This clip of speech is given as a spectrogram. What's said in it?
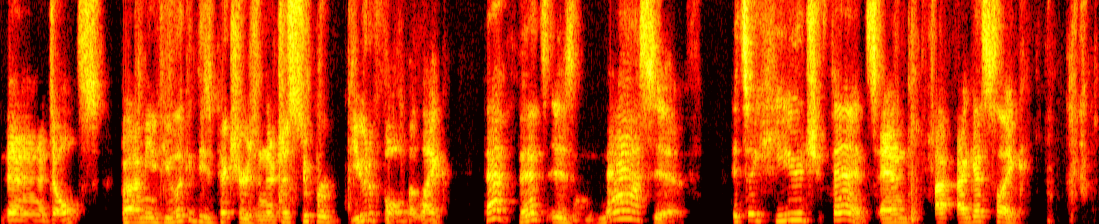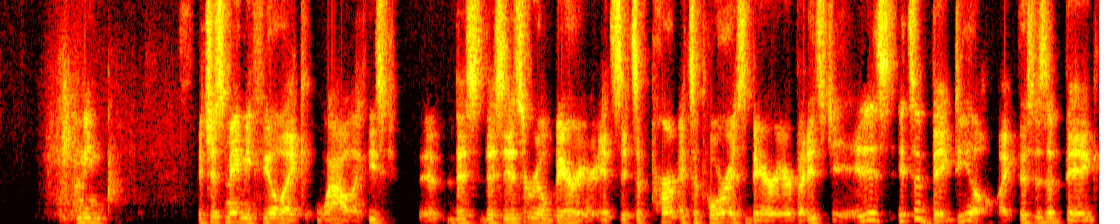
than an adult's. But I mean, if you look at these pictures and they're just super beautiful, but like that fence is massive. It's a huge fence, and I, I guess like, I mean, it just made me feel like wow like these this this is a real barrier it's it's a per it's a porous barrier but it's it is it's a big deal like this is a big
